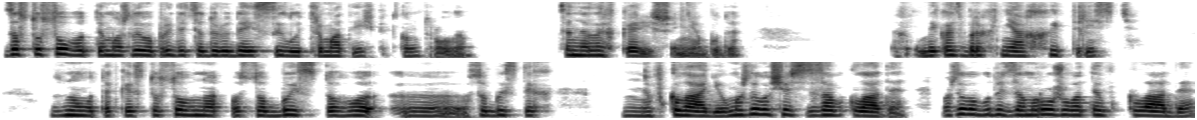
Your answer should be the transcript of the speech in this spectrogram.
застосовувати, можливо, прийдеться до людей силу і тримати їх під контролем. Це нелегке рішення буде. Якась брехня, хитрість. Знову таки, стосовно особистого, е, особистих вкладів, можливо, щось за вклади. Можливо, будуть заморожувати вклади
